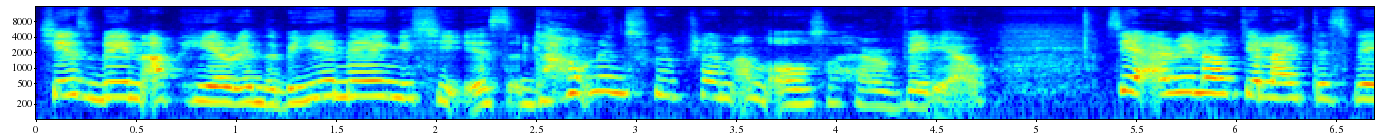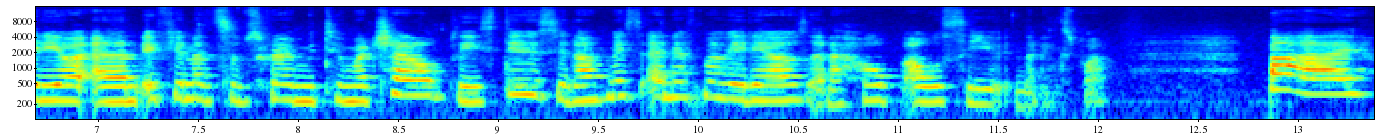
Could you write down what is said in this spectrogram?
she has been up here in the beginning, she is down in the description and also her video. So yeah, I really hope you liked this video and if you're not subscribing to my channel, please do so you don't miss any of my videos and I hope I will see you in the next one. Bye!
